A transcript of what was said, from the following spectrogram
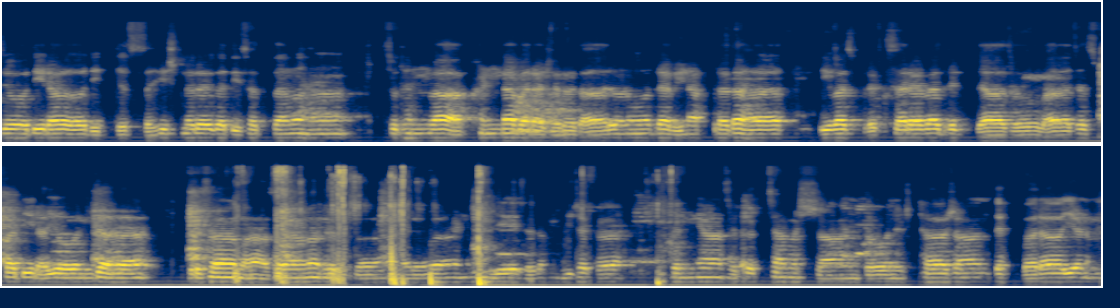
ज्योतिरादित्यः सहिष्णुर्गतिसत्तमः सुधन्वाखण्डपरशरदारुणो द्रविणः प्रदः वाचस्पतिरयो निजः सन्न्यासकृच्छमः शान्तो निष्ठा शान्तिः परायणम्।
